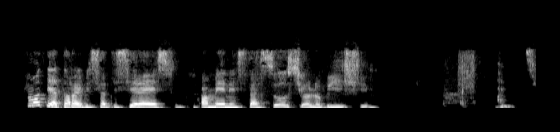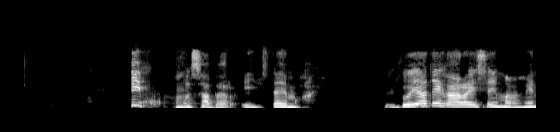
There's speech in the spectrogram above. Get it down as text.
¿Cómo te atreves a decir eso? también estás sucio, Lubicio. Y vamos a ver esta imagen. Les voy a dejar esa imagen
